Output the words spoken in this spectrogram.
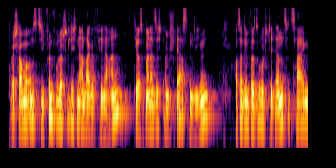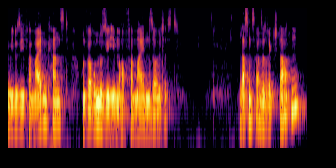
Dabei schauen wir uns die fünf unterschiedlichen Anlagefehler an, die aus meiner Sicht am schwersten wiegen. Außerdem versuche ich dir dann zu zeigen, wie du sie vermeiden kannst und warum du sie eben auch vermeiden solltest. Lass uns also direkt starten.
